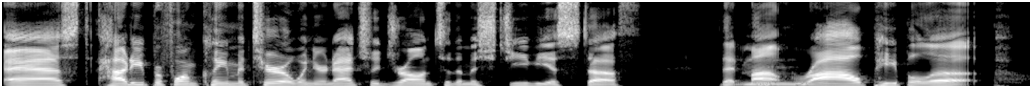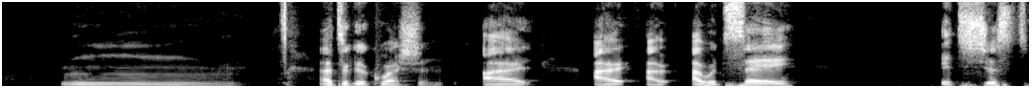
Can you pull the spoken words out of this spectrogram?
asked, "How do you perform clean material when you're naturally drawn to the mischievous stuff that might Mm. rile people up?" Mm, that's a good question. I, I, I, I would say it's just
